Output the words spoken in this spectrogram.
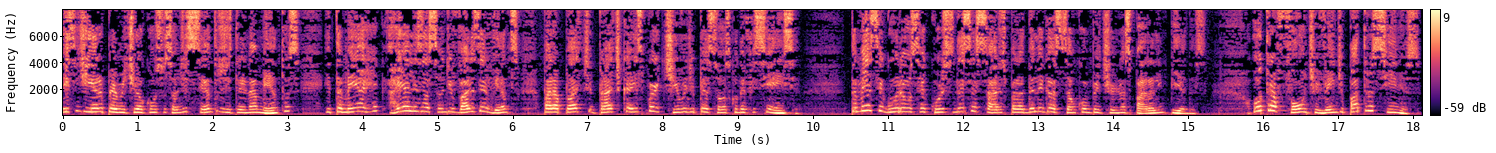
Esse dinheiro permitiu a construção de centros de treinamentos e também a, re a realização de vários eventos para a prática esportiva de pessoas com deficiência, também assegura os recursos necessários para a delegação competir nas Paralimpíadas. Outra fonte vem de patrocínios,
